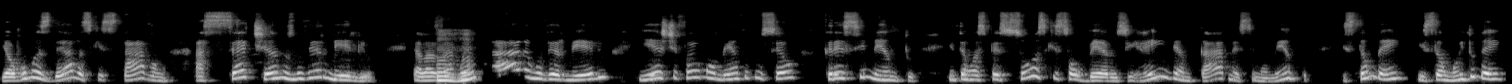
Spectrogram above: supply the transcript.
E algumas delas que estavam há sete anos no vermelho. Elas uhum. aguentaram o vermelho e este foi o momento do seu crescimento. Então, as pessoas que souberam se reinventar nesse momento estão bem, estão muito bem.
